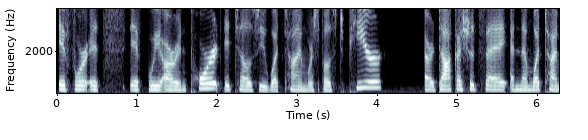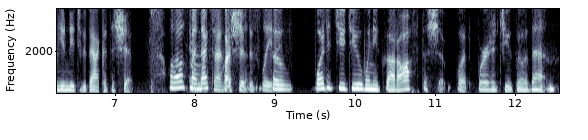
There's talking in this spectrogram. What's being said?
If we're it's if we are in port, it tells you what time we're supposed to pier or dock, I should say, and then what time you need to be back at the ship. Well, that was my And next question. is. So what did you do when you got off the ship? What where did you go then?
